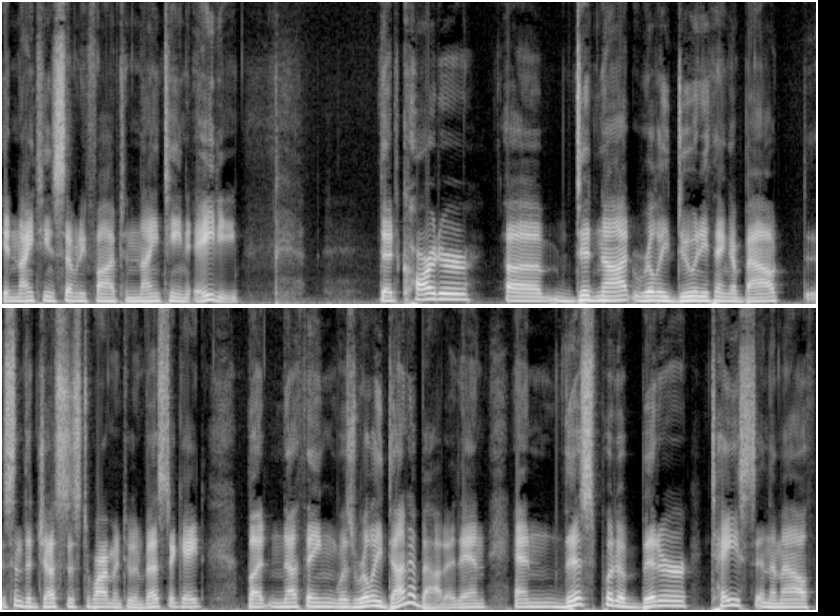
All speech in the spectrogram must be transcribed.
in 1975 to 1980 that Carter uh, did not really do anything about sent the Justice Department to investigate, but nothing was really done about it. And and this put a bitter taste in the mouth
